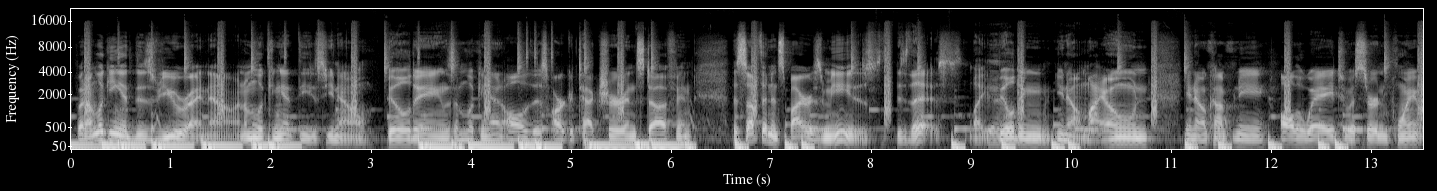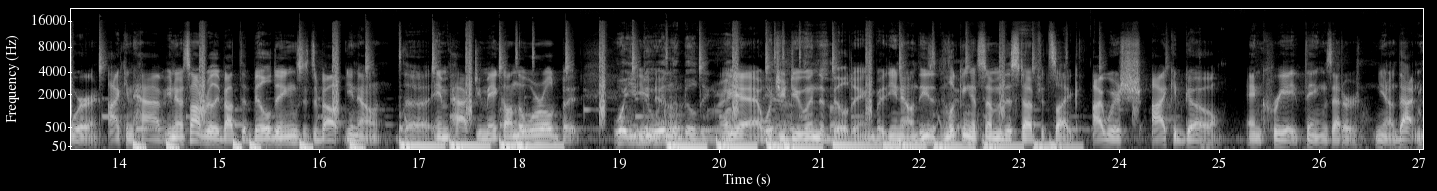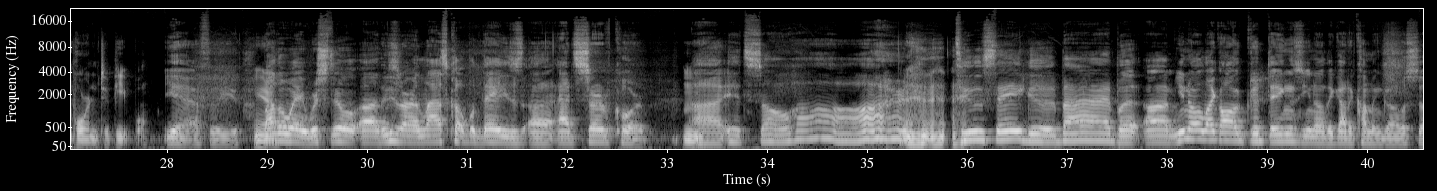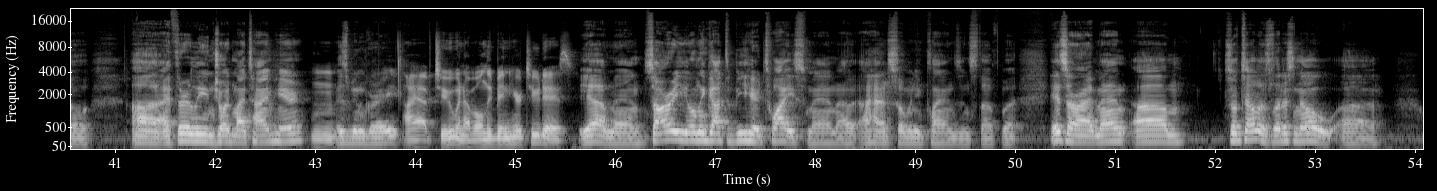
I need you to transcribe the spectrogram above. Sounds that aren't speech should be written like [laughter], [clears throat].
But I'm looking at this view right now, and I'm looking at these, you know, buildings. I'm looking at all of this architecture and stuff, and the stuff that inspires me is is this, like Yeah. building, you know, my own, you know, company all the way to a certain point where I can have, you know, it's not really about the buildings. It's about, you know, the impact you make on the world, but What you, You do in the building, right? yeah, what you do in the so- building. But you know, these looking at some of this stuff, it's like I wish I could go and create things that are, you know, that important to people. Yeah, I feel you. Yeah. By the way, we're still. Uh, these are our last couple days uh, at ServCorp. Mm. Uh, it's so hard [laughs] to say goodbye, but um, you know, like all good things, you know, they got to come and go. So uh, I thoroughly enjoyed my time here. Mm. It's been great. I have two, and I've only been here two days. Yeah, man. Sorry you only got to be here twice, man. I, I had so many plans and stuff, but it's all right, man. Um, so tell us, let us know uh,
